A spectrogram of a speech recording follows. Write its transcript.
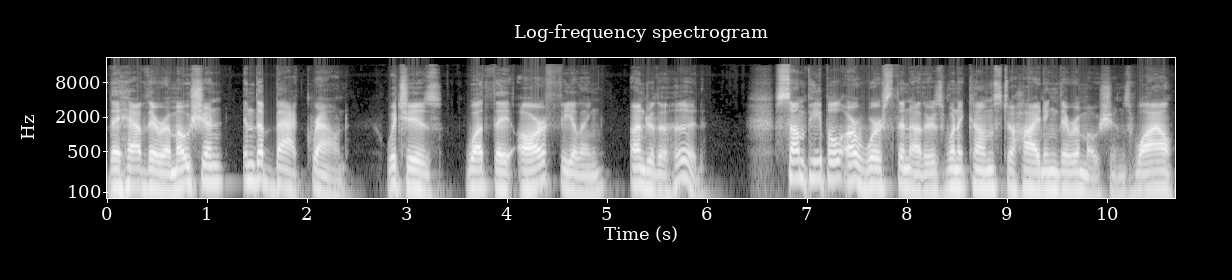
they have their emotion in the background, which is what they are feeling under the hood. Some people are worse than others when it comes to hiding their emotions, while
